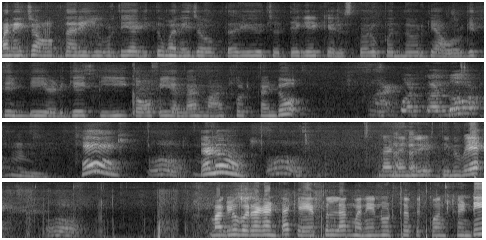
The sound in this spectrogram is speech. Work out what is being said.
ಮನೆ ಜವಾಬ್ದಾರಿ ಇವ್ರದ್ದೇ ಆಗಿತ್ತು. ಮನೆ ಜವಾಬ್ದಾರಿ ಜೊತೆಗೆ ಕೆಲಸದವ್ರಿಗೆ ಬಂದವ್ರಿಗೆ ಅವ್ರಿಗೆ ತಿಂಡಿ ಅಡುಗೆ ಟೀ ಕಾಫಿ ಎಲ್ಲ ಮಾಡಿಕೊಟ್ಕೊಂಡು. ಮಾಡಿಕೊಟ್ಕೊಂಡು. ಹೇ ಹೇಳು. ಗಂಡನ ಇರ್ತೀನುವೆ. ಮಗಳು ಬರೋಗಂಟ ಕೇರ್ಫುಲ್ಲಾಗಿ ಮನೆ ನೋಡ್ಕೋಬೇಕು ಅಂದ್ಕೊಂಡು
